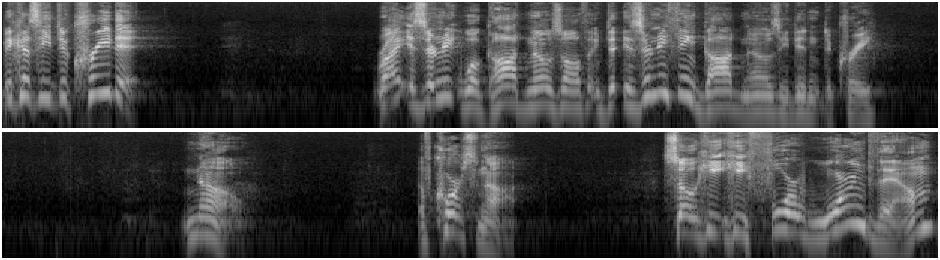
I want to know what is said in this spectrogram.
Because he decreed it. Right? Is there any, well, God knows all things. Is there anything God knows he didn't decree? No. Of course not. So he, he forewarned them.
